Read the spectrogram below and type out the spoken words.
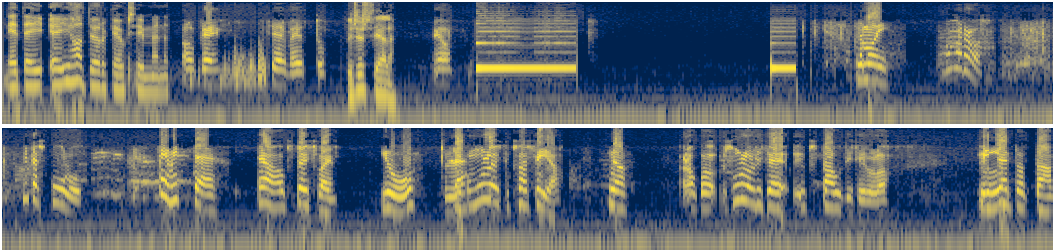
Niin, et ei, ei ihan törkeyksiin mennä. Okei, okay. selvä juttu. Pysy siellä. Joo. No moi. No moro. Mitäs kuuluu? Ei mitään. Jaa, onks töissä vai? Juu, kyllä. Eikö mulla olisi yksi asia? No, Onko, sulla oli se yksi tauti silloin. Miten Niin. tota,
